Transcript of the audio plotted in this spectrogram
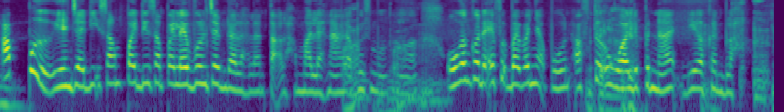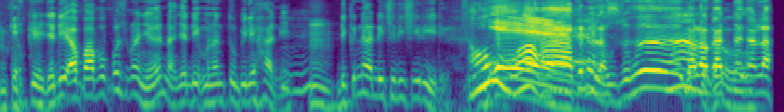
apa yang jadi sampai dia sampai level macam dah lah lantak lah malas lah apa semua. Ha. Orang kau dah effort banyak-banyak pun after Betul a lah, while dia. dia penat dia akan belah. Okey. Okey, jadi apa-apa pun sebenarnya nak jadi menantu pilihan ni, Hmm. dia kena ada ciri-ciri dia. Oh, Yeah. wow. Ah, kenalah usaha. Kalau Betul. katakanlah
